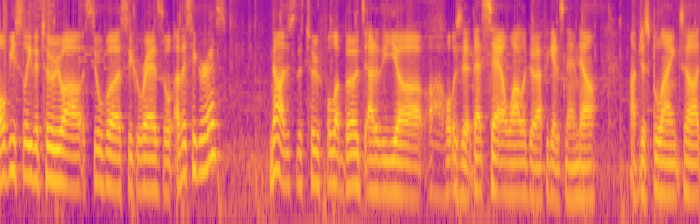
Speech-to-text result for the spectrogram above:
Obviously, the two uh, silver cigarettes, or are they cigarettes? No, this is the two full-up birds out of the, uh, oh, what was it? That set a while ago. I forget its name now. I've just blanked. Uh,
